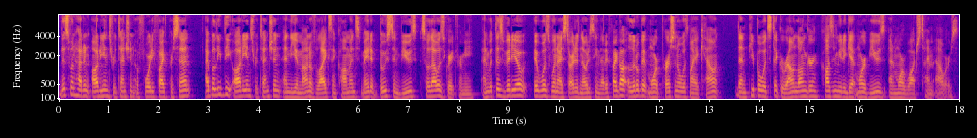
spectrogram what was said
This one had an audience retention of 45%, I believe the audience retention and the amount of likes and comments made it boost in views, so that was great for me. And with this video, it was when I started noticing that if I got a little bit more personal with my account, then people would stick around longer, causing me to get more views and more watch time hours.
